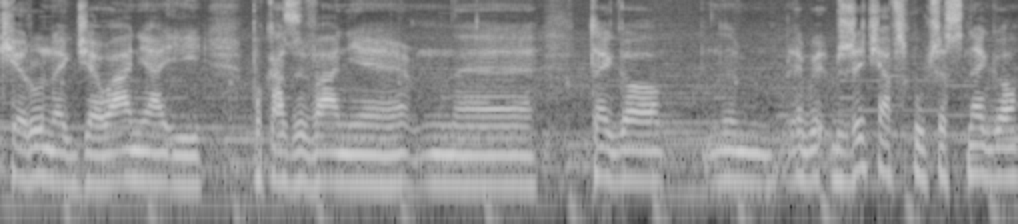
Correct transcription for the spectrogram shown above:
kierunek działania i pokazywanie m, e, tego m, jakby życia współczesnego,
